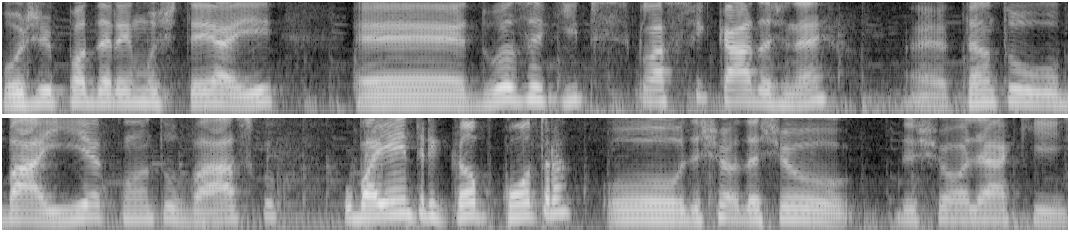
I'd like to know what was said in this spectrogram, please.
hoje poderemos ter aí é, duas equipes classificadas, né? É, tanto o Bahia quanto o Vasco. O Bahia entra em campo contra. O, deixa, eu- deixa, eu, deixa eu olhar aqui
